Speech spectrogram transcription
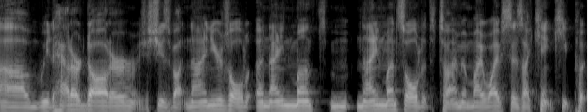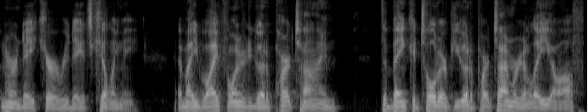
um, we'd had our daughter. She was about nine years old, uh, nine months, nine months old at the time. And my wife says, I can't keep putting her in daycare every day. It's killing me. And my wife wanted to go to part time. The bank had told her, if you go to part time, we're going to lay you off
